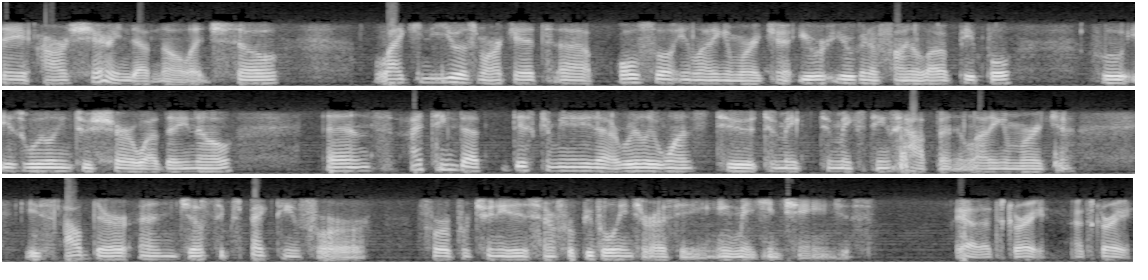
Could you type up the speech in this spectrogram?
they are sharing that knowledge. So, like in the U.S. market, uh, also in Latin America, you're you're going to find a lot of people who is willing to share what they know. And I think that this community that really wants to to make to make things happen in Latin America is out there and just expecting for for opportunities and for people interested in, in making changes. Yeah, that's great. That's great.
